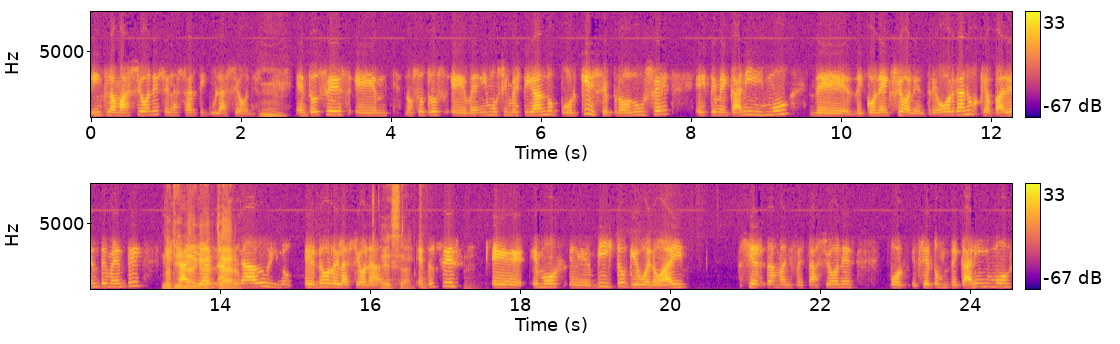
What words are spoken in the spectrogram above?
inflamaciones en las articulaciones. Mm. Entonces, em, nosotros venimos investigando por qué se produce este mecanismo de, conexión entre órganos que aparentemente no estarían aislados y no, eh, no relacionados. Entonces, eh, hemos eh, visto que, bueno, hay ciertas manifestaciones por ciertos mecanismos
